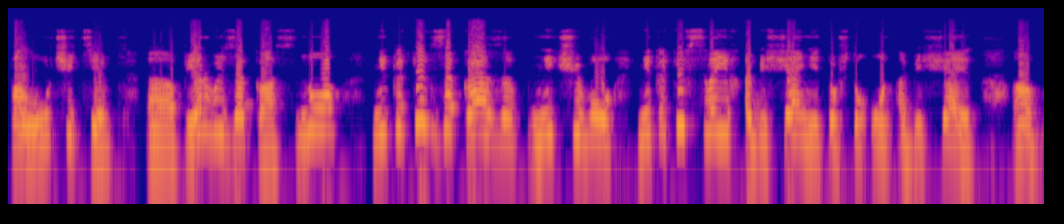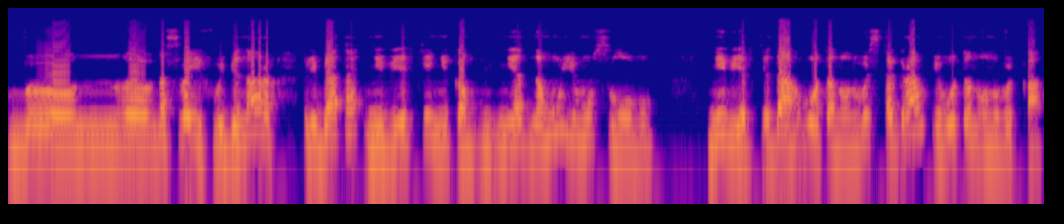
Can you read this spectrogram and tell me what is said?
получите а, первый заказ. Но Никаких заказов, ничего, никаких своих обещаний, то, что он обещает а, в, э, на своих вебинарах, ребята, не верьте никому, ни одному ему слову. Не верьте. Да, вот он, он в Инстаграм, и вот он, он в ВК.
